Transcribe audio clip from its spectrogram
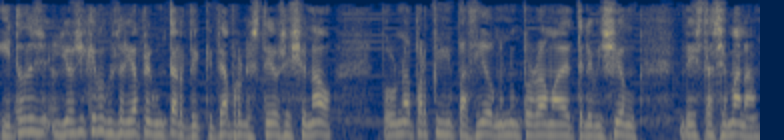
Y entonces yo sí que me gustaría preguntarte, quizá porque estoy obsesionado por una participación en un programa de televisión de esta semana,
